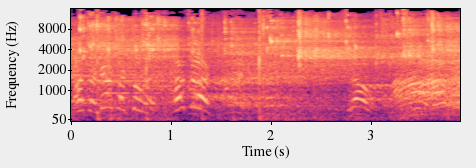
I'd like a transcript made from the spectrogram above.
Atak, atak! Atak! Brawo!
